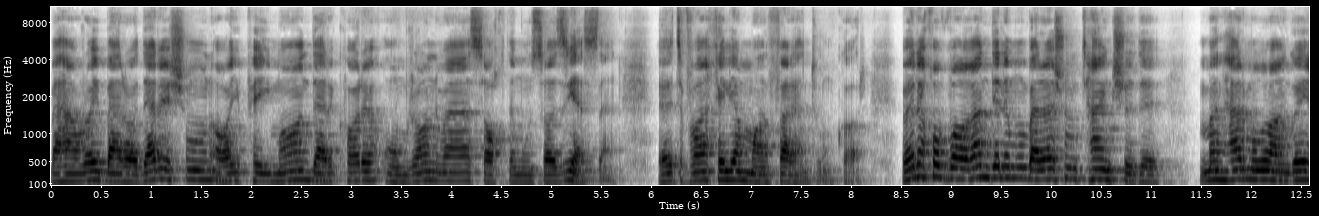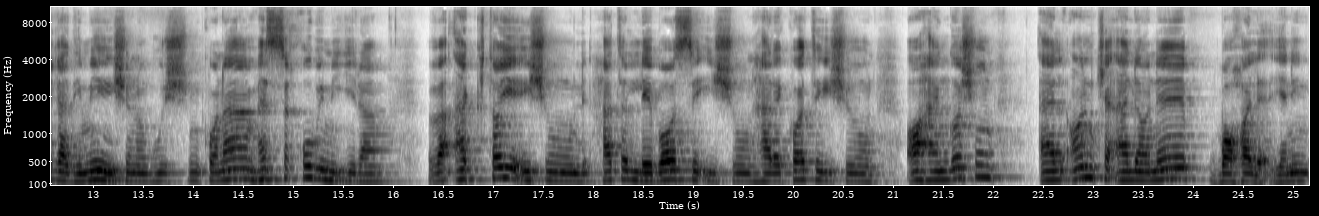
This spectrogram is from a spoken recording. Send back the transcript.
به همراه برادرشون آقای پیمان در کار عمران و ساختمون سازی هستن. اتفاقا خیلی هم موفقن تو اون کار. ولی خب واقعا دلمون براشون تنگ شده. من هر موقع آهنگای قدیمی ایشون رو گوش می‌کنم حس خوبی می‌گیرم. و اکتای ایشون حتی لباس ایشون حرکات ایشون آهنگاشون الان که الانه باحاله. یعنی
